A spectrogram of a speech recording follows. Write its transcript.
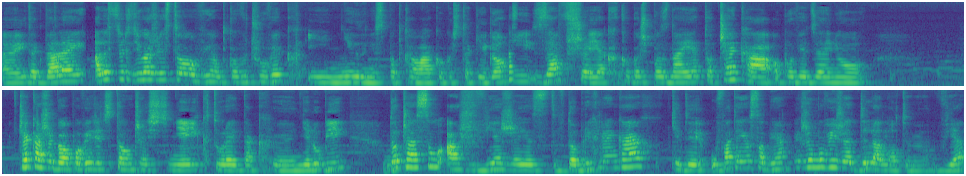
E, i tak dalej, ale stwierdziła, że jest to wyjątkowy człowiek i nigdy nie spotkała kogoś takiego. I zawsze jak kogoś poznaje, to czeka o powiedzeniu, czeka, żeby opowiedzieć tą część niej, której tak y, nie lubi, do czasu, aż wie, że jest w dobrych rękach, kiedy ufa tej osobie. Także mówi, że Dylan o tym wie,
